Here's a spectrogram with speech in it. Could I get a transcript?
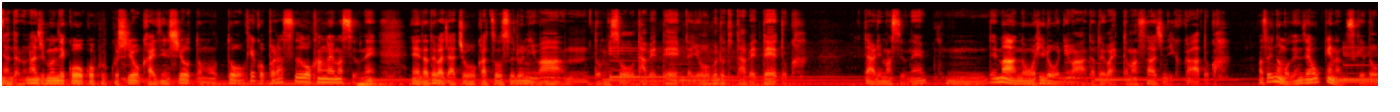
なんだろうな自分でこう克服しよう改善しようと思うと結構プラスを考えますよね、えー、例えばじゃあ腸活をするにはうんと味噌を食べてみたいなヨーグルト食べてとかってありますよね、うん、でまあ脳疲労には例えばヘッドマッサージに行くかとか、まあ、そういうのも全然 OK なんですけど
